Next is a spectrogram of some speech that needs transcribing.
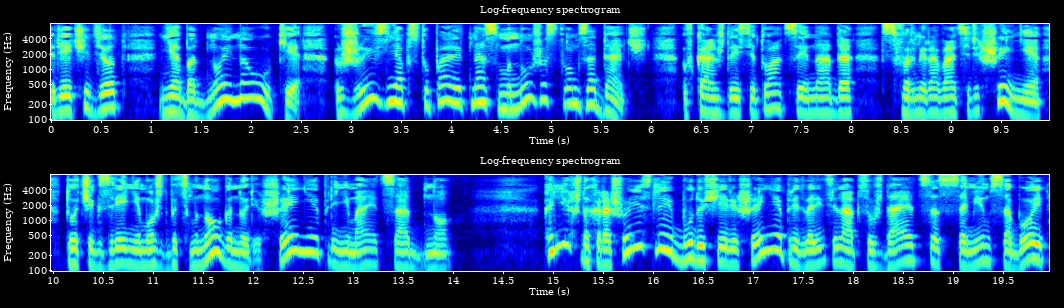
Речь идет не об одной науке. Жизнь обступает нас множеством задач. В каждой ситуации надо сформировать решение. Точек зрения может быть много, но решение принимается одно. Конечно, хорошо, если будущее решение предварительно обсуждается с самим собой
